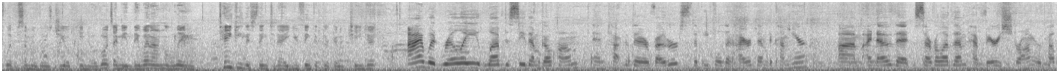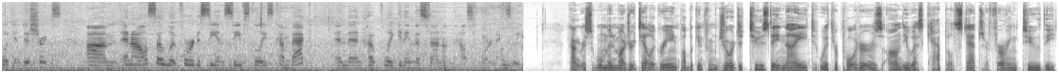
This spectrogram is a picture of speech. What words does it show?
flip some of those GOP no votes? I mean, they went on a limb tanking this thing today. You think that they're going to change it? I would really love to see them go home and talk to their voters, the people that hired them to come here. Um, I know that several of them have very strong Republican districts. Um, and I also look forward to seeing Steve Scalise come back and then hopefully getting this done on the House floor next week. Congresswoman Marjorie Taylor Greene, Republican from Georgia, Tuesday night with reporters on the U.S. Capitol steps, referring to the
